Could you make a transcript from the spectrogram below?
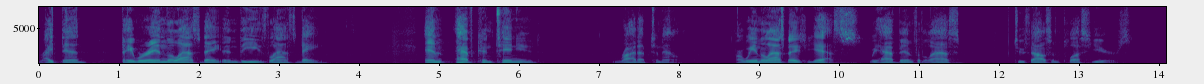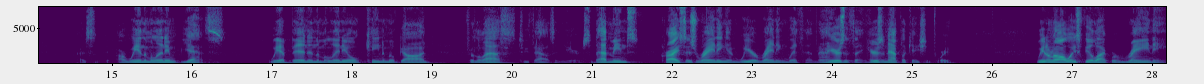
right then? They were in the last day, in these last days, and have continued right up to now. Are we in the last days? Yes, we have been for the last 2,000 plus years. Are we in the millennium? Yes. We have been in the millennial kingdom of God for the last 2,000 years. So that means Christ is reigning and we are reigning with him. Now, here's the thing here's an application for you. We don't always feel like we're reigning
